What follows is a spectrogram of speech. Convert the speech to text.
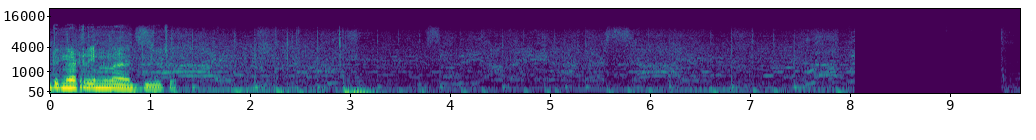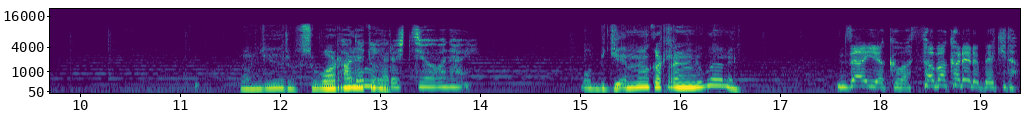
dengerin lagu. Cok. Anjir, suaranya itu. Wah, BGM-nya keren juga nih. 罪悪は裁かれるべきだ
